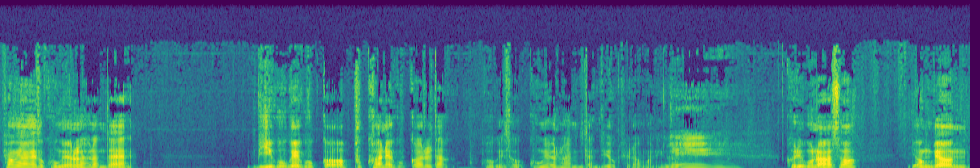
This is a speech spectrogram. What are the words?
평양에서 공연을 하는데 미국의 국가와 북한의 국가를 다 거기서 공연을 합니다. 뉴욕 필하모니가. 예. 그리고 나서 영변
